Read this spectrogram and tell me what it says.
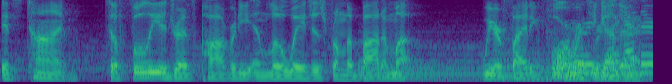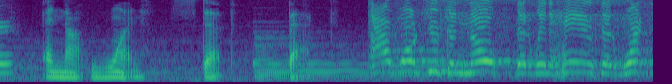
It's time to fully address poverty and low wages from the bottom up. We are fighting forward, forward together, together and not one step back. I want you to know that when hands that once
